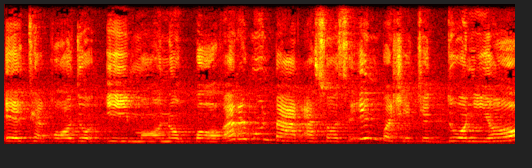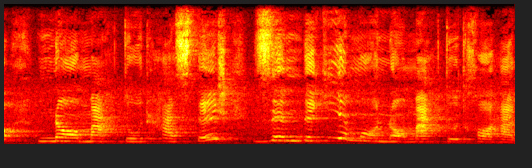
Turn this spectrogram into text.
اعتقاد و ایمان و باورمون بر اساس این باشه که دنیا نامحدود هستش زندگی ما نامحدود خواهد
